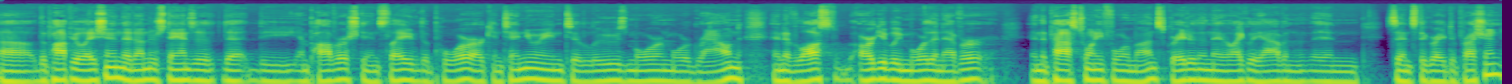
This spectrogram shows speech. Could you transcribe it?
uh, the population that understands that, that the impoverished, the enslaved, the poor are continuing to lose more and more ground and have lost arguably more than ever in the past 24 months, greater than they likely have in, in since the Great Depression.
